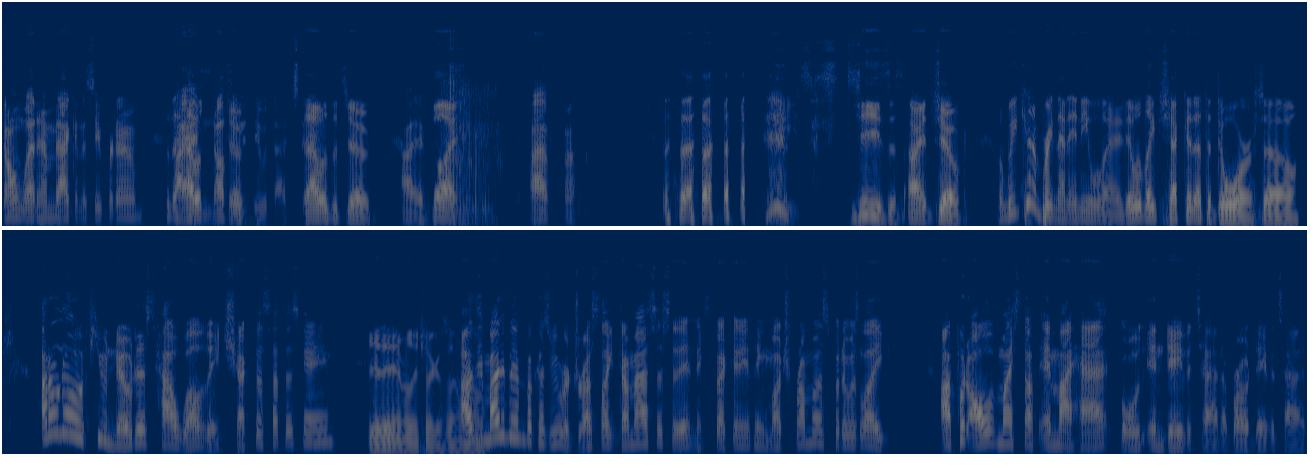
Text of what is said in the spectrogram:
Don't let him back in the Superdome. That I had nothing to do with that. That was a joke. I, But if I, uh, Jesus. Jesus. All right, joke. And we couldn't bring that anyway. They would like check it at the door. So I don't know if you noticed how well they checked us at this game. yeah, they didn't really check us out. I, it might have been because we were dressed like dumbasses, so they didn't expect anything much from us. But it was like I put all of my stuff in my hat, well, in David's hat. I borrowed David's hat,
